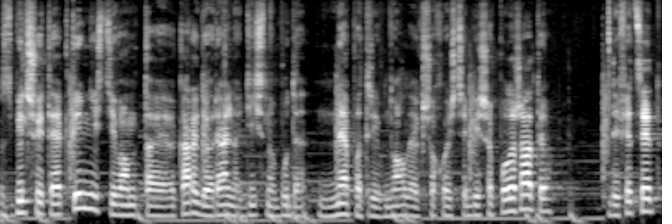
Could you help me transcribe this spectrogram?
Збільшуйте активність і вам та кардіо реально дійсно буде не потрібно. Але якщо хочете більше полежати, дефіцит,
